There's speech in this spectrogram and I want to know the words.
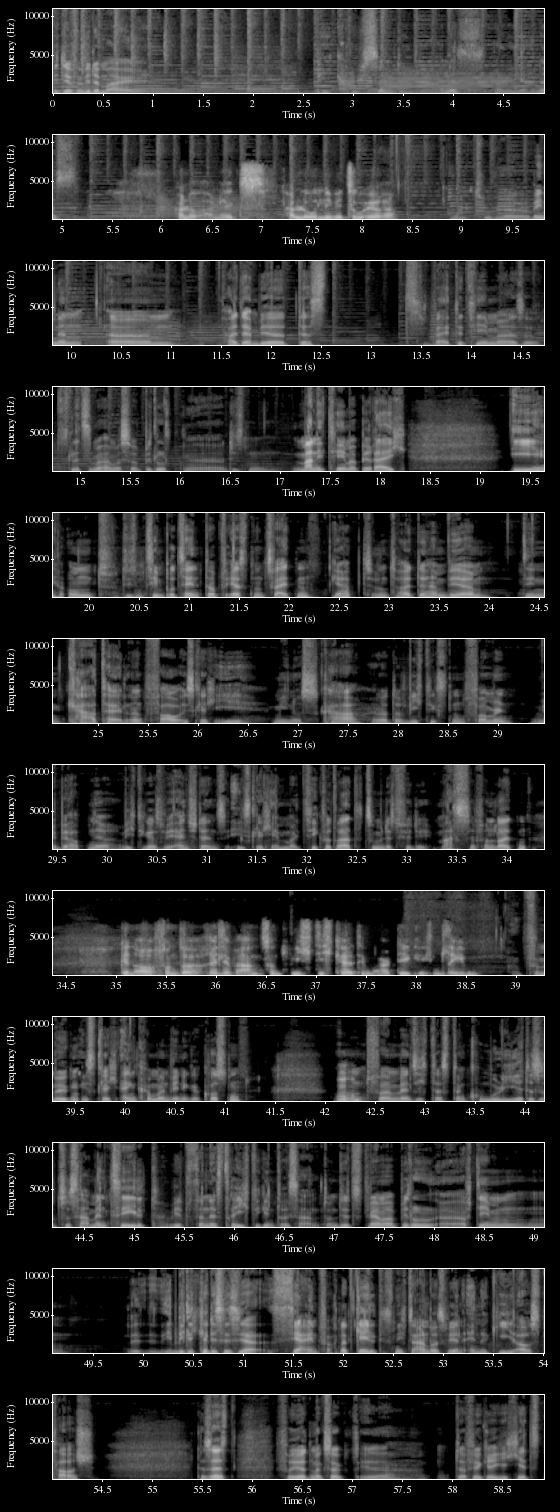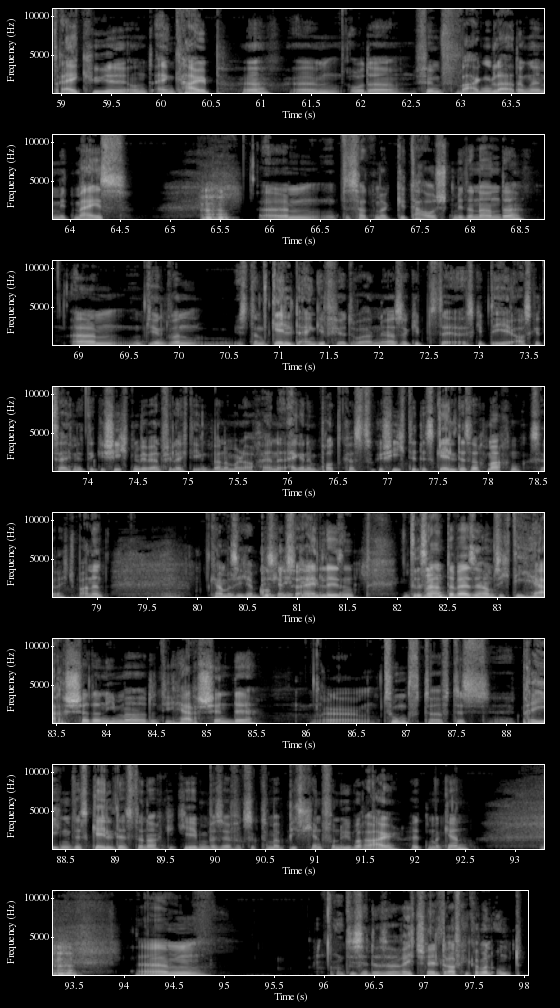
Wir dürfen wieder mal begrüßen den Johannes. Hallo Johannes. Hallo Alex. Hallo liebe Zuhörer. Und Zuhörerinnen. Ähm, heute haben wir das zweite Thema, also das letzte Mal haben wir so ein bisschen äh, diesen Money-Thema-Bereich E und diesen 10%-Topf, ersten und zweiten gehabt. Und heute haben wir den K-Teil. Ne? V ist gleich E minus K, einer der wichtigsten Formeln. Wir behaupten ja, wichtiger als wie Einsteins E ist gleich M mal C Quadrat, zumindest für die Masse von Leuten. Genau, von der Relevanz und Wichtigkeit im alltäglichen Leben. Vermögen ist gleich Einkommen weniger Kosten. Mhm. Und vor allem, wenn sich das dann kumuliert, also zusammenzählt, wird es dann erst richtig interessant. Und jetzt werden wir ein bisschen äh, auf dem. In Wirklichkeit ist es ja sehr einfach. Nicht? Geld ist nichts anderes wie ein Energieaustausch. Das heißt, früher hat man gesagt, ja, dafür kriege ich jetzt drei Kühe und ein Kalb ja, ähm, oder fünf Wagenladungen mit Mais. Mhm. Ähm, das hat man getauscht miteinander. Ähm, und irgendwann ist dann Geld eingeführt worden. Ja. Also gibt's, es gibt eh ausgezeichnete Geschichten. Wir werden vielleicht irgendwann einmal auch einen eigenen Podcast zur Geschichte des Geldes auch machen. Das ist ja recht spannend. Kann man sich ein bisschen Gute so Idee. einlesen. Interessanterweise mhm. haben sich die Herrscher dann immer oder die herrschende äh, Zunft auf das Prägen des Geldes danach gegeben, weil sie einfach gesagt haben, ein bisschen von überall hätten wir gern. Mhm. Ähm, und die sind also recht schnell draufgekommen und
